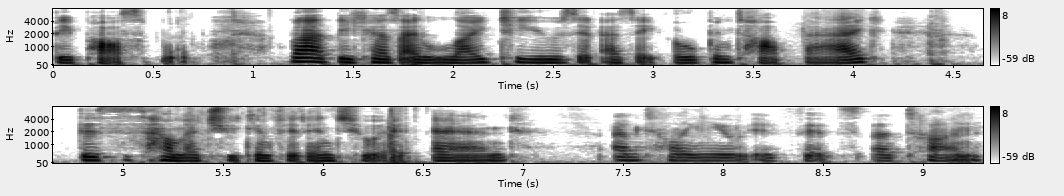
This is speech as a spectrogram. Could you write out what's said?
be possible. But because I like to use it as a open top bag, this is how much you can fit into it. And I'm telling you, it fits a ton.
